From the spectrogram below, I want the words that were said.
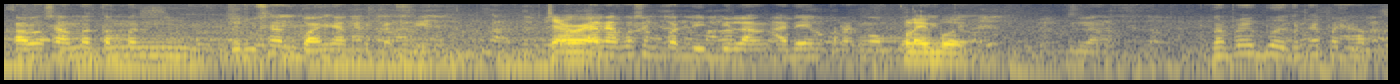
Kalau sama temen jurusan banyak deket sih. Cewek. Kan aku sempat dibilang ada yang pernah ngomong Playboy. gitu. Bilang bukan playboy, kita PHP.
